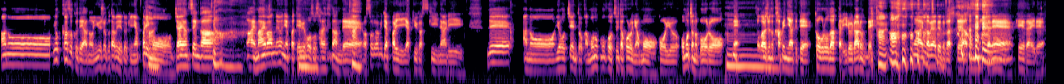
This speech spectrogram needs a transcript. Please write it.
あのーよく家族であの夕食食べてる時に、やっぱりもう、ジャイアンツ戦が、あはい、毎晩のようにやっぱテレビ放送されてたんで、うんはいまあそれを見てやっぱり野球が好きになり、で、あのー幼稚園とか物心ついた頃にはもうこういうおもちゃのボールをあ。ね、ねそこら中の壁に当てて、灯籠だったりいろいろあるんで、はい。あはい、壁当てとかして遊んでましたね、境内で。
